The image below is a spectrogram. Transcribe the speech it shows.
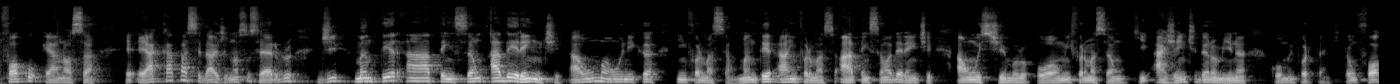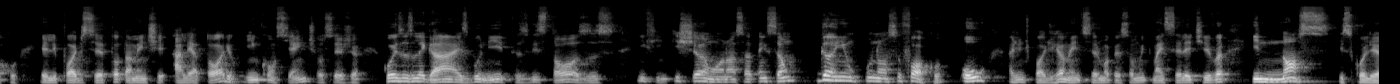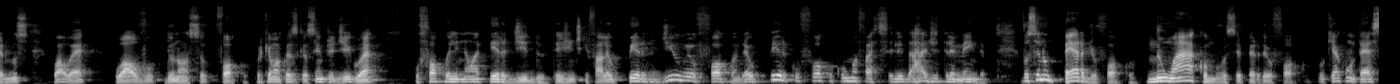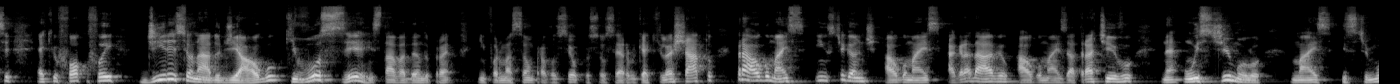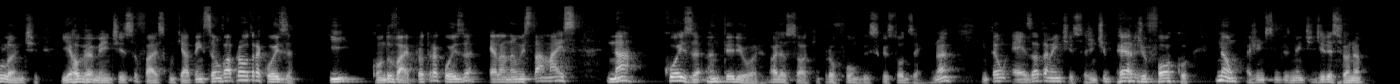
Foco é a nossa é, é a capacidade do nosso cérebro de manter a atenção aderente a uma única informação, manter a informação, a atenção aderente a um estímulo ou a uma informação que a gente denomina como importante. Então, o foco ele pode ser totalmente aleatório, inconsciente, ou seja, coisas legais, bonitas, vistosas, enfim, que chamam a nossa atenção, ganham o nosso foco. Ou a gente pode realmente ser uma pessoa muito mais seletiva e nós escolhermos qual é o alvo do nosso foco. Porque uma coisa que eu sempre digo é, o foco ele não é perdido. Tem gente que fala, eu perdi o meu foco, André, eu perco o foco com uma facilidade tremenda. Você não perde o foco, não há como você perder o foco. O que acontece é que o foco foi direcionado de algo que você estava dando informação para você ou para o seu cérebro que aquilo é chato, para algo mais instigante, algo mais agradável, algo mais atrativo, né? Um estímulo mais estimulante. E obviamente isso faz com que a atenção vá para outra coisa e quando vai para outra coisa, ela não está mais na coisa anterior. Olha só que profundo isso que eu estou dizendo, né? Então é exatamente isso. A gente perde o foco? Não, a gente simplesmente direciona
